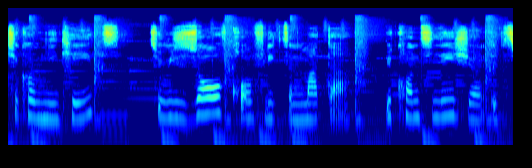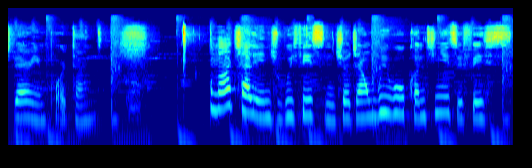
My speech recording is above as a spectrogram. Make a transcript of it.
to communicate, to resolve conflict and matter. Reconciliation, it's very important. Another challenge we face in church and we will continue to face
